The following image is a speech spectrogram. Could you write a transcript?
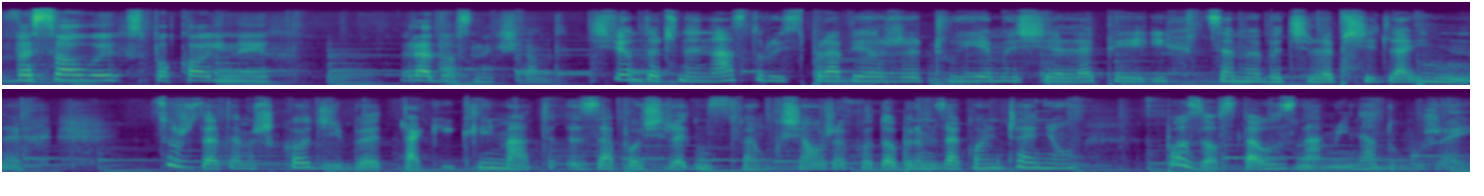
wesołych, spokojnych, radosnych świąt. Świąteczny nastrój sprawia, że czujemy się lepiej i chcemy być lepsi dla innych. Cóż zatem szkodzi, by taki klimat za pośrednictwem książek o dobrym zakończeniu pozostał z nami na dłużej.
